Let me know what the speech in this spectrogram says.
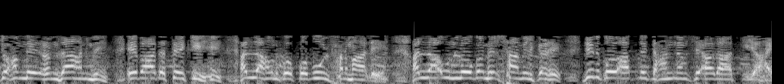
جو ہم نے رمضان میں عبادتیں کی ہیں، اللہ ان کو قبول فرما لے۔ اللہ ان لوگوں میں شامل کرے جن کو آپ نے جہنم سے آزاد کیا ہے۔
